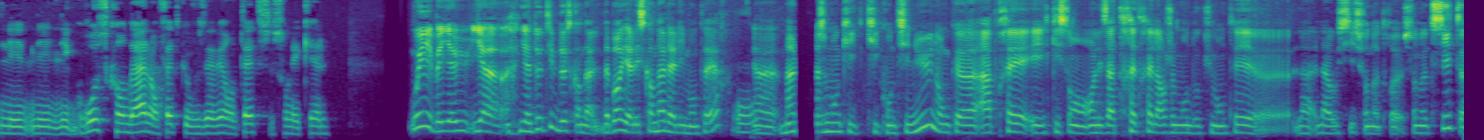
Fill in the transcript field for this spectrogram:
les, les, gros scandales en fait que vous avez en tête, ce sont lesquels? Oui, ben il y a eu il y a, y a deux types de scandales. D'abord, il y a les scandales alimentaires, mmh. euh, malheureusement qui, qui continuent. Donc euh, après et qui sont, on les a très très largement documentés euh, là, là aussi sur notre sur notre site.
